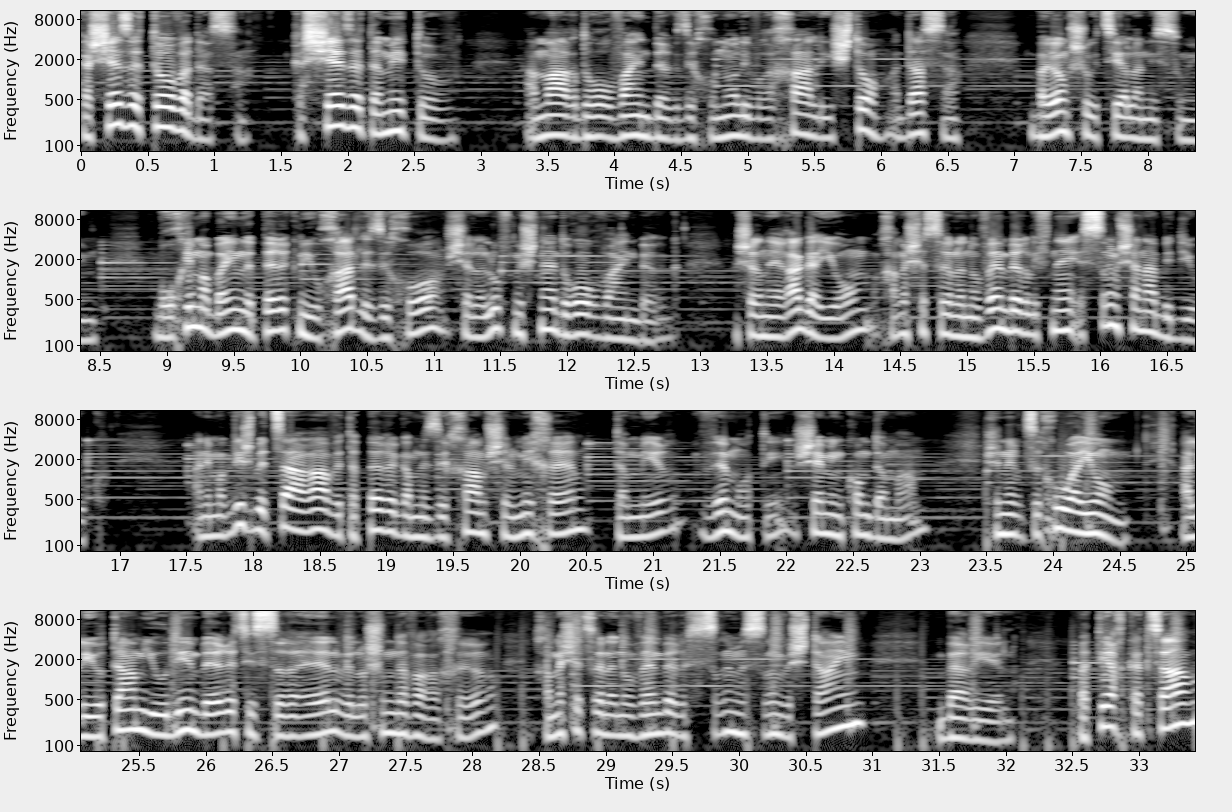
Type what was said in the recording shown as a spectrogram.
קשה זה טוב, הדסה. קשה זה תמיד טוב. אמר דרור ויינברג, זיכרונו לברכה, לאשתו, הדסה, ביום שהוא הציע לה נישואים. ברוכים הבאים לפרק מיוחד לזכרו של אלוף משנה דרור ויינברג, אשר נהרג היום, 15 לנובמבר, לפני 20 שנה בדיוק. אני מקדיש בצער רב את הפרק גם לזכרם של מיכאל, תמיר ומוטי, השם ינקום דמם, שנרצחו היום, על היותם יהודים בארץ ישראל ולא שום דבר אחר, 15 לנובמבר 2022 באריאל. פתיח קצר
